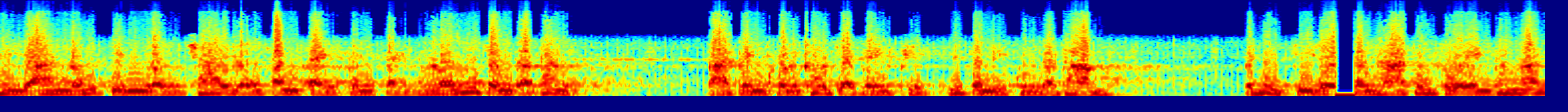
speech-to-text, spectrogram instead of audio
ทะยานหลงกินหลงใช้หลงปั้นแต่งปรุงแต่งหลงจนกระทั่งกลายเป็นคนเข้าใจตัวเองผิดนี่ก็มีคุณธรรม เป็นเรื่องกิเลสปัญหาของตัวเองทั้งนั้น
